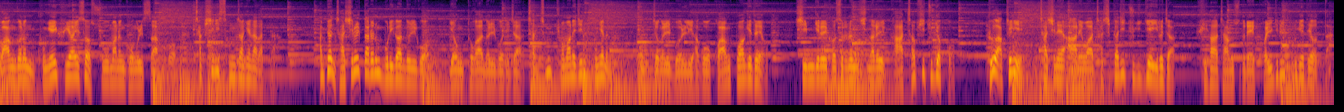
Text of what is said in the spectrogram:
왕건은 궁의 휘하에서 수많은 공을 쌓고 착실히 성장해 나갔다. 한편 자신을 따르는 무리가 늘고 영토가 넓어지자 차츰 교만해진 궁에는 국정을 멀리하고 광포하게 되어 심기를 거스르는 신하를 가차없이 죽였고 그 악행이 자신의 아내와 자식까지 죽이기에 이르자 휘하 장수들의 권기를 부르게 되었다.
